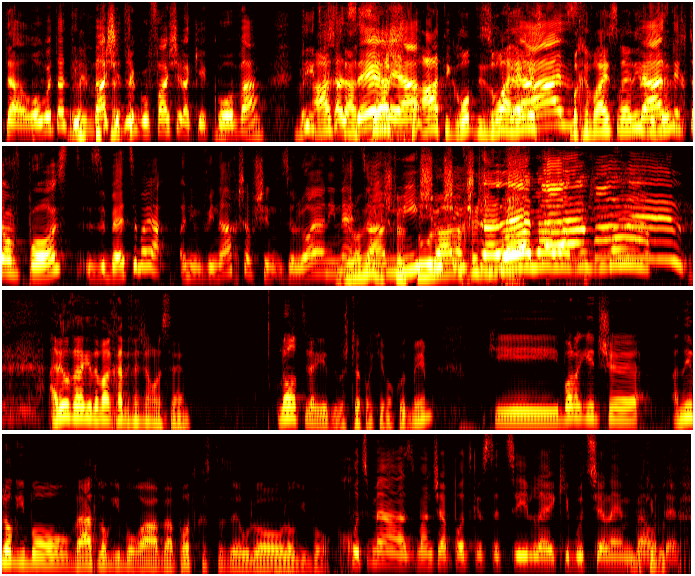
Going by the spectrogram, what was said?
תהרוג אותה, תלבש את הגופה שלה ככובע, ואז תתחזה תעשה אליה, השפעה, תגרום, תזרוע ואז- הרס בחברה הישראלית. ואז תכתוב פוסט. זה בעצם היה, אני מבינה עכשיו שזה לא היה נינט, לא זה היה מישהו שהשתלט על המייל. אני רוצה להגיד דבר אחד לפני שאנחנו נסיים. לא רציתי להגיד את זה בשתי הפרקים הקודמים, כי בוא נגיד שאני לא גיבור, ואת לא גיבורה, והפודקאסט הזה הוא לא, הוא לא גיבור. חוץ מהזמן שהפודקאסט הציל אה, קיבוץ שלם. בעוטף.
